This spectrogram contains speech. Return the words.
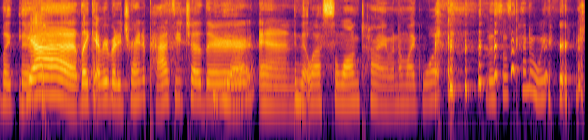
Like Yeah, like everybody trying to pass each other, Yeah. and, and it lasts a long time, and I'm like, what? this is kind of weird.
